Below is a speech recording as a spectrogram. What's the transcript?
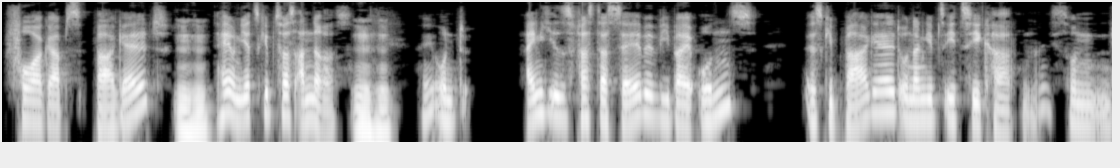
vorher gab's Bargeld, Mhm. hey, und jetzt gibt's was anderes. Mhm. Und eigentlich ist es fast dasselbe wie bei uns. Es gibt Bargeld und dann gibt's EC-Karten. Ne? So ein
